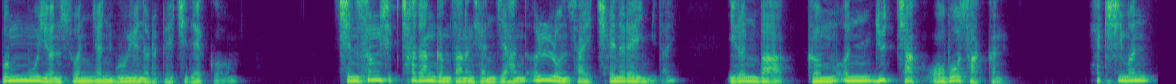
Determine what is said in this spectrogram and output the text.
법무연수원 연구위원으로 배치됐고 신성식 차장검사는 현재 한 언론사의 채널A입니다. 이른바 검언 유착 오보 사건. 핵심은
